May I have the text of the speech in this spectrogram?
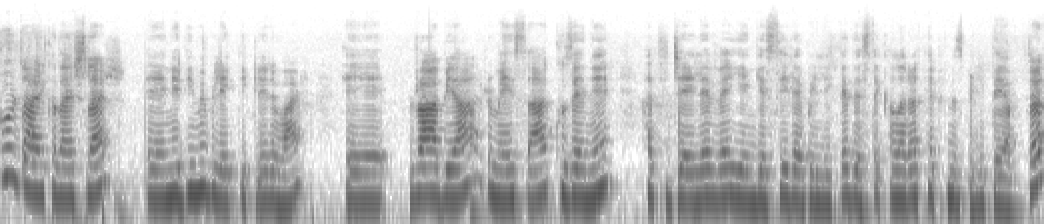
Burada arkadaşlar e, Nedime bileklikleri var. E, Rabia, Rümeysa, kuzeni Hatice ile ve yengesiyle birlikte destek alarak hepimiz birlikte yaptık.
